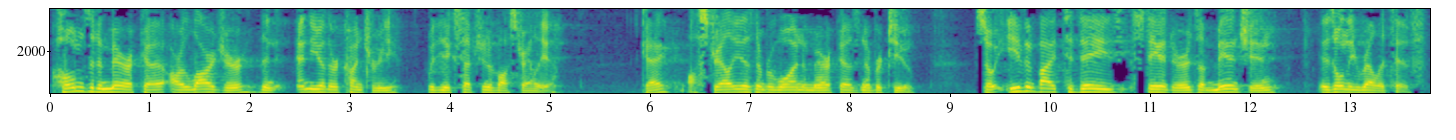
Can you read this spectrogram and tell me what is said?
homes in America are larger than any other country with the exception of Australia. Okay? Australia is number one, America is number two. So even by today's standards, a mansion is only relative,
